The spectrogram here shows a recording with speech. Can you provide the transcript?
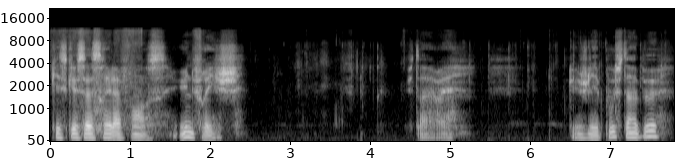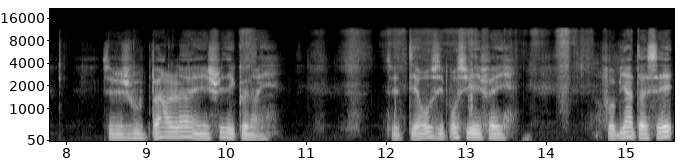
qu'est-ce que ça serait la France? Une friche. Putain, ouais. Que je les pousse un peu. Je vous parle là et je fais des conneries. Ce terreau, c'est pour suivre les feuilles. Faut bien tasser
